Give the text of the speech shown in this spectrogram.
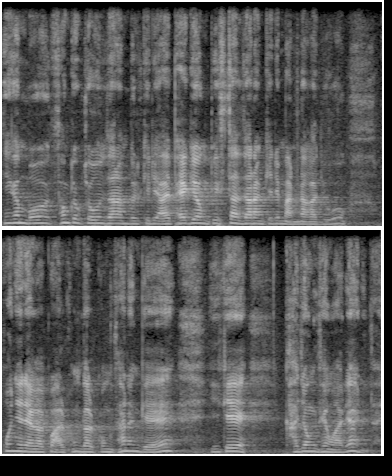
그러니까 뭐 성격 좋은 사람들끼리 아 배경 비슷한 사람끼리 만나가지고 혼인해갖고 알콩달콩 사는 게 이게 가정생활이 아니다.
